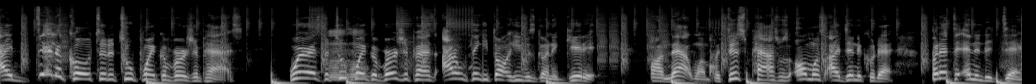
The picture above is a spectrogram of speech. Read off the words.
identical to the two point conversion pass. Whereas the two point mm-hmm. conversion pass, I don't think he thought he was gonna get it on that one. But this pass was almost identical to that. But at the end of the day,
